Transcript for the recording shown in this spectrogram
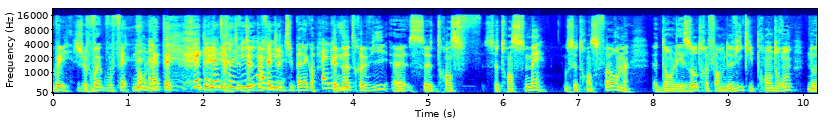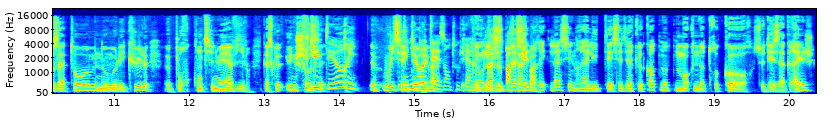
Oui, je vois que vous faites non de la tête. Fait que notre et de, vie, de- de fait, je ne suis pas d'accord. Que notre vie euh, se, trans- se transmet ou se transforme dans les autres formes de vie qui prendront nos atomes, nos molécules euh, pour continuer à vivre. Parce qu'une C'est chose. une théorie, Euh, oui, c'est une, théorie. hypothèse voilà. en tout cas. Non, là, je c'est- là, partage c'est une, pas. ré- là, c'est une réalité. C'est-à-dire que quand notre, mo- notre corps se désagrège,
